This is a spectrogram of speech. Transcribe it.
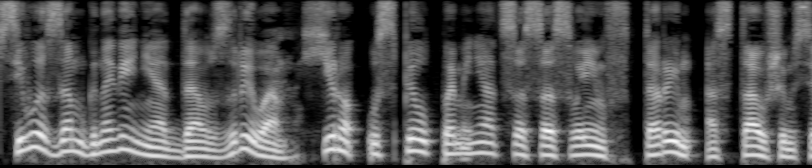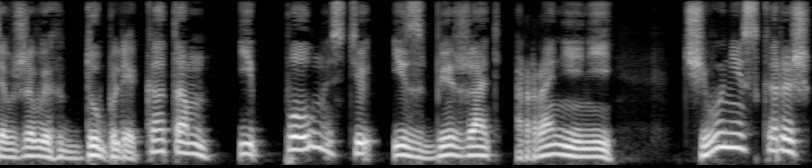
Всего за мгновение до взрыва Хиро успел поменяться со своим вторым оставшимся в живых дубликатом и полностью избежать ранений. Чего не скажешь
